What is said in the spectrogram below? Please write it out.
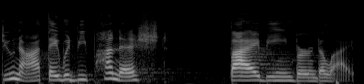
do not, they would be punished by being burned alive.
